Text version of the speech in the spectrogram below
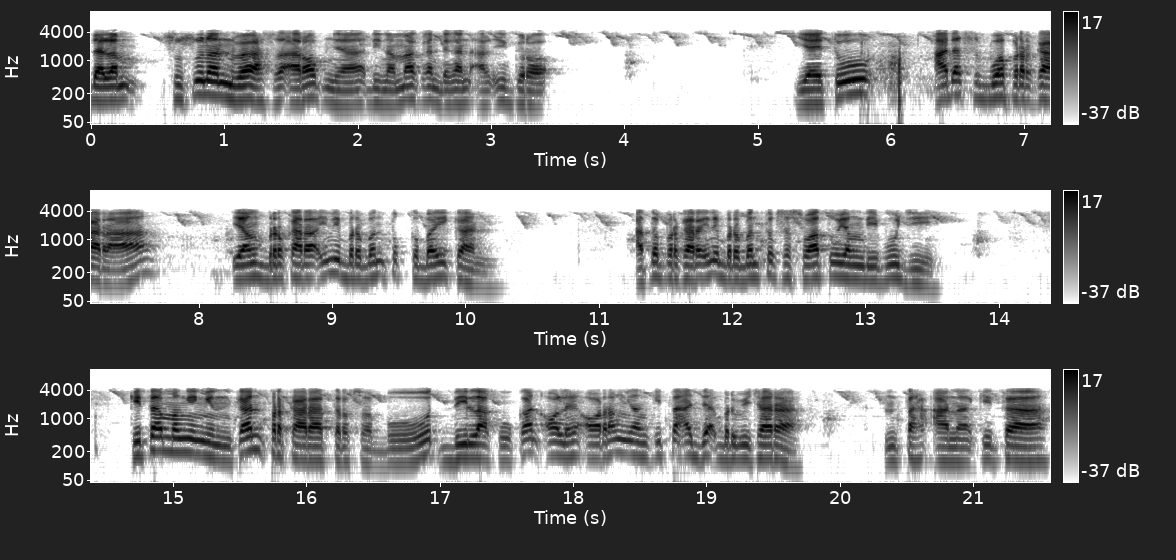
dalam susunan bahasa Arabnya dinamakan dengan al-igro. Yaitu ada sebuah perkara yang perkara ini berbentuk kebaikan atau perkara ini berbentuk sesuatu yang dipuji. Kita menginginkan perkara tersebut dilakukan oleh orang yang kita ajak berbicara. Entah anak kita,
